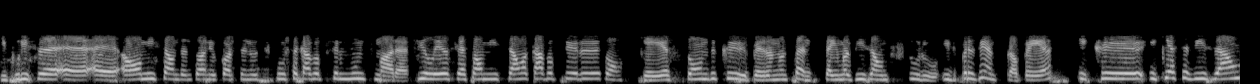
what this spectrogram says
E por isso a, a, a omissão de António Costa no discurso acaba por ser muito sonora. Silêncio, essa omissão acaba por ter eh, som, que é esse som de que Pedro Nuno Santos tem uma visão de futuro e de presente para o PS e que, e que essa visão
